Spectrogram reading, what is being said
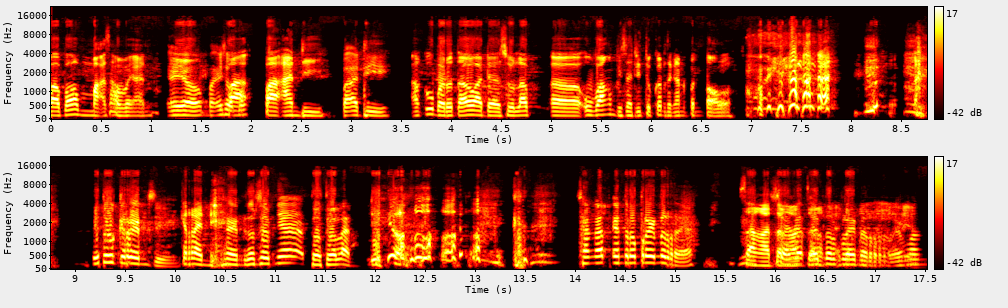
papa mak sampean Ayo, Pak Iso, Pak Pak Andi. Pak Adi. Aku baru tahu ada sulap eh, uang bisa ditukar dengan pentol. Itu keren sih. Keren ya. Keren konsepnya dodolan. Sangat entrepreneur ya. sangat Sangat, sangat entrepreneur. Emang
